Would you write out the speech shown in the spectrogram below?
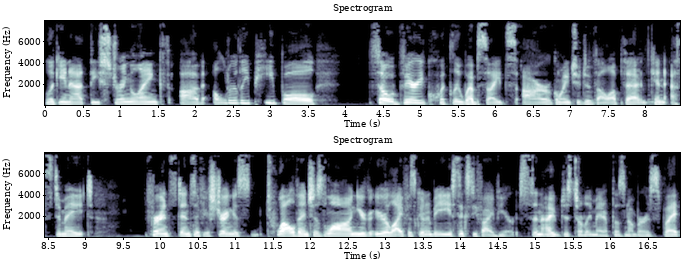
looking at the string length of elderly people. So very quickly websites are going to develop that can estimate, for instance, if your string is 12 inches long, your, your life is going to be 65 years. And I just totally made up those numbers. But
